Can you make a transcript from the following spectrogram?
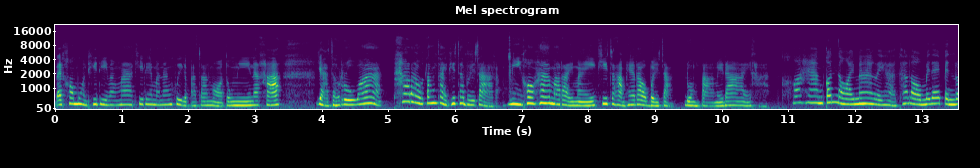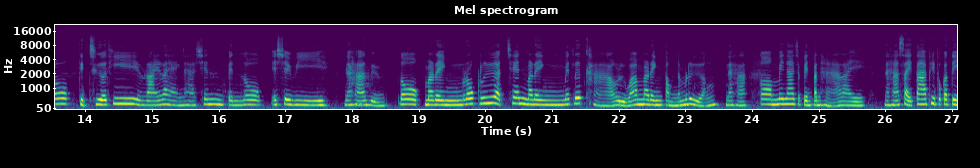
ได้ข้อมูลที่ดีมาก ๆ ที่ได้มานั่งคุยกับอาจารย์หมอตรงนี้นะคะ อยากจะรู้ว่าถ้าเราตั้งใจที่จะบริจาคอะมีข้อห้ามอะไรไหมที่จะทำให้เราบริจาคดวงตาไม่ได้ค่ะข้อห้ามก็น้อยมากเลยค่ะ ถ้าเราไม่ได้เป็นโรคติดเชื้อที่ร้ายแรงนะคะ เช่นเป็นโรค HIV นะคะค่ะหรือโรคมะเร็งโรคเลือด เช่น มะเร็งเม็ดเลือดขาว หรือว่ามะเร็งต่อมน้ำเหลืองนะคะ ก็ไม่น่าจะเป็นปัญหาอะไรนะคะสายตาผิดปกติ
